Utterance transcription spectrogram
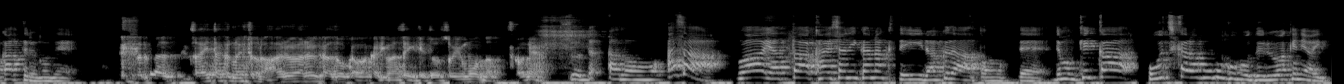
分かってるので、それは在宅の人のあるあるかどうかわかりませんけど、そういうもんなんですかね？そうあの、朝はやった、会社に行かなくていい、楽だと思って、でも結果、お家からほぼほぼ出るわけにはい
